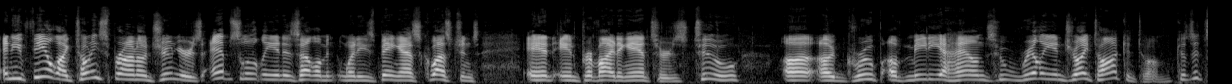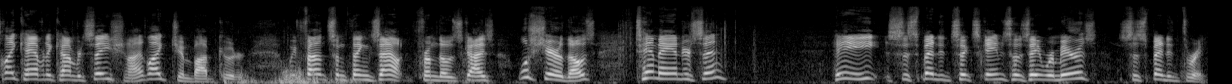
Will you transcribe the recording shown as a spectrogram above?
And you feel like Tony Sparano Jr. is absolutely in his element when he's being asked questions and, and providing answers to a, a group of media hounds who really enjoy talking to him because it's like having a conversation. I like Jim Bob Cooter. We found some things out from those guys We'll share those. Tim Anderson, he suspended six games. Jose Ramirez suspended three.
